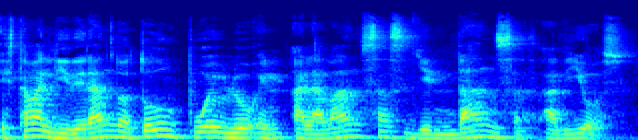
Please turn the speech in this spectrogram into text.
estaba liderando a todo un pueblo en alabanzas y en danzas a Dios.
